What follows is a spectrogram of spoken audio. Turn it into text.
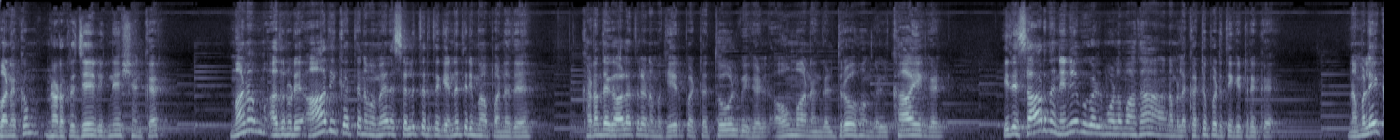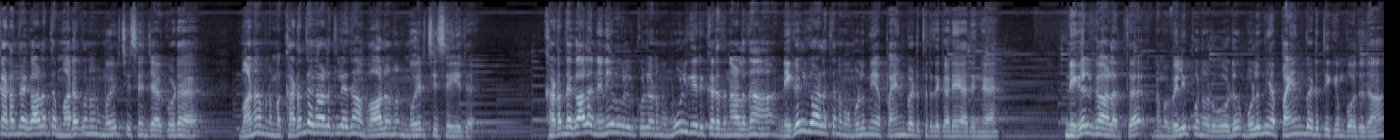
வணக்கம் நான் டாக்டர் ஜெய விக்னேஷ் சங்கர் மனம் அதனுடைய ஆதிக்கத்தை நம்ம மேலே செலுத்துறதுக்கு என்ன தெரியுமா பண்ணுது? கடந்த காலத்தில் நமக்கு ஏற்பட்ட தோல்விகள் அவமானங்கள் துரோகங்கள் காயங்கள் இதை சார்ந்த நினைவுகள் மூலமாக தான் நம்மளை கட்டுப்படுத்திக்கிட்டு இருக்கு. நம்மளே கடந்த காலத்தை மறக்கணும்னு முயற்சி செஞ்சால் கூட மனம் நம்ம கடந்த காலத்திலே தான் வாழணும்னு முயற்சி செய்யுது. கடந்த கால நினைவுகளுக்குள்ளே நம்ம மூழ்கி இருக்கிறதுனால தான் நிகழ்காலத்தை நம்ம முழுமையாக பயன்படுத்துறது கிடையாதுங்க. நிகழ்காலத்தை நம்ம விழிப்புணர்வோடு முழுமையாக பயன்படுத்திக்கும் போது தான்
